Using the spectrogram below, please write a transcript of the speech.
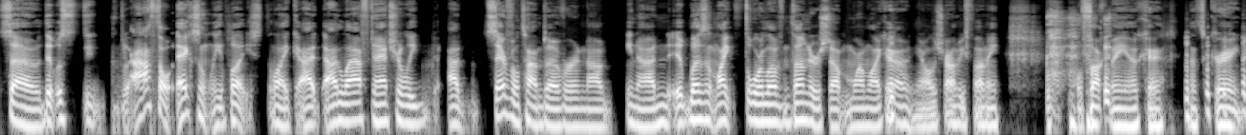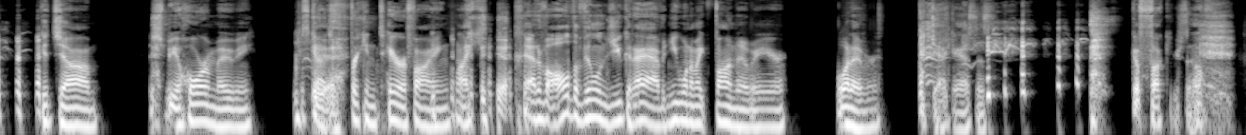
So that was, I thought, excellently placed. Like I, I laughed naturally I, several times over, and I, you know, I- it wasn't like Thor: Love and Thunder or something where I'm like, oh, you know, they're trying to be funny. Well, fuck me. Okay, that's great. Good job. This should be a horror movie. This guy's Yeah. freaking terrifying. Like Yeah. out of all the villains you could have, and you want to make fun over here, whatever, jackasses. Go fuck yourself.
